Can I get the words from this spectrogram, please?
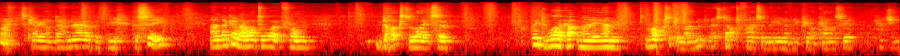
Right, let's carry on down now with the, the sea. And again, I want to work from darks to light, so I'm going to work up my um, rocks at the moment. Let's start to find some really lovely pure colours here. Catching,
